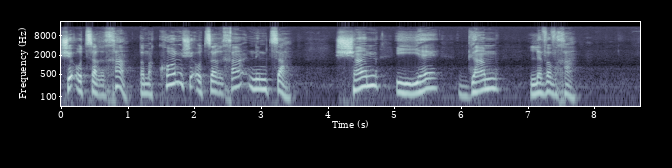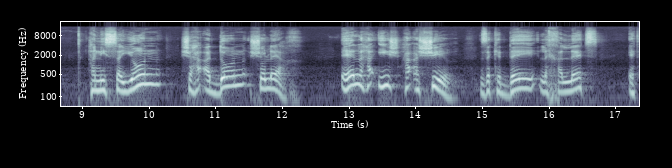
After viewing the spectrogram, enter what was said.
שאוצרך, במקום שאוצרך נמצא, שם יהיה גם לבבך. הניסיון שהאדון שולח אל האיש העשיר זה כדי לחלץ את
